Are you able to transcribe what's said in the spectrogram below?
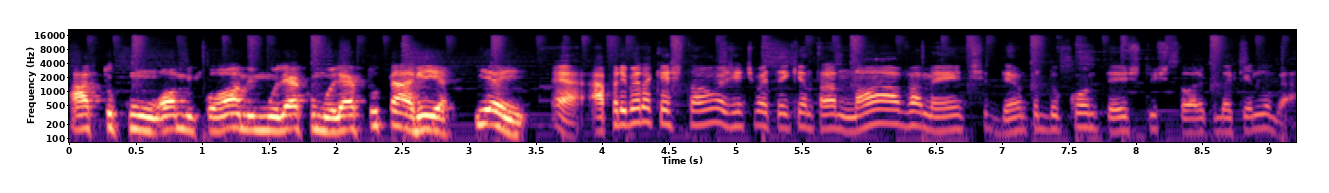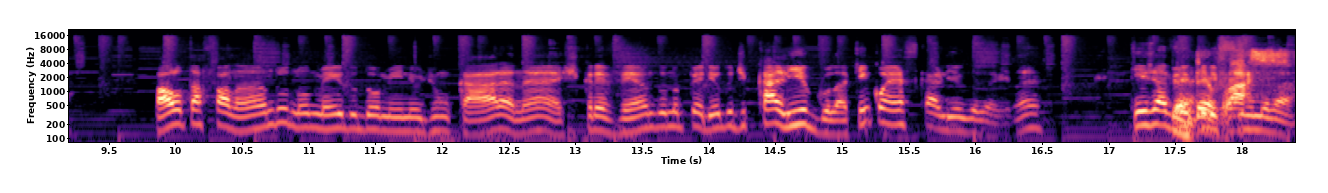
ato com homem com homem, mulher com mulher, putaria. E aí? É, a primeira questão a gente vai ter que entrar novamente dentro do contexto histórico daquele lugar. Paulo tá falando no meio do domínio de um cara, né, escrevendo no período de Calígula. Quem conhece Calígula aí, né? Quem já viu aquele filme lá?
